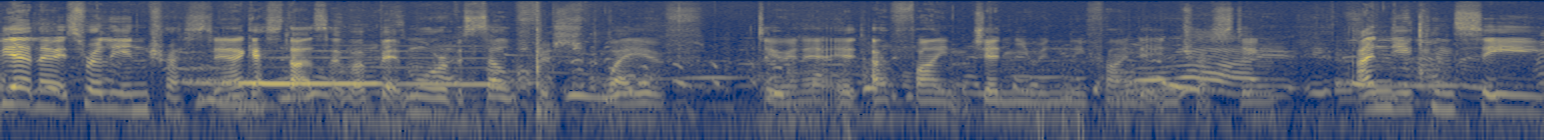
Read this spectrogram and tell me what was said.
yeah, no, it's really interesting. I guess that's like a bit more of a selfish way of doing it. it I find genuinely find it interesting, and you can see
